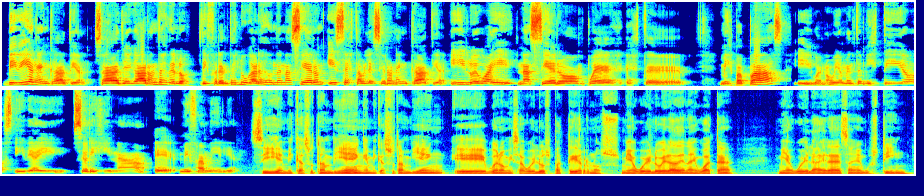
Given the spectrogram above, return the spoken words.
vivían en Katia, o sea, llegaron desde los diferentes lugares donde nacieron y se establecieron en Katia. Y luego ahí nacieron, pues, este, mis papás y bueno, obviamente mis tíos y de ahí se origina eh, mi familia. Sí, en mi caso también, en mi caso también. Eh, bueno, mis abuelos paternos, mi abuelo era de Nahuatá, mi abuela era de San Agustín,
